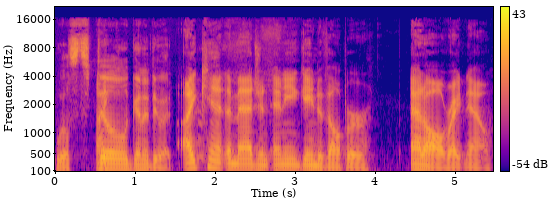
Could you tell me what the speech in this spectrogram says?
we'll still gonna do it." I can't imagine any game developer at all right now,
